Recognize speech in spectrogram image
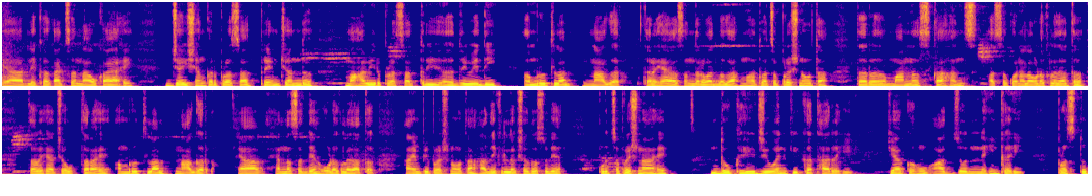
ह्या लेखकाचं नाव काय आहे? जयशंकर प्रसाद प्रेमचंद महावीर प्रसाद त्रि द्विवेदी अमृतलाल नागर. तर ह्या संदर्भात बघा महत्त्वाचा प्रश्न होता. तर मानस का हंस असं कोणाला ओळखलं जातं? तर ह्याचं उत्तर आहे अमृतलाल नागर. ह्या ह्यांना सध्या ओळखलं जातं. आय एम पी प्रश्न होता. हा देखील लक्षात असू द्या. पुढचा प्रश्न आहे दुःख ही जीवन की कथा रही? क्या कहूँ आज जो नहीं कही? प्रस्तुत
